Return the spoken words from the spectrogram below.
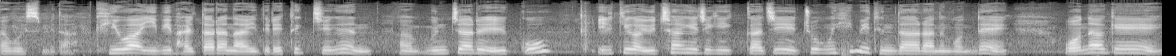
라고 했습니다. 귀와 입이 발달한 아이들의 특징은 어, 문자를 읽고 읽기가 유창해지기까지 조금 힘이 든다라는 건데 워낙에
